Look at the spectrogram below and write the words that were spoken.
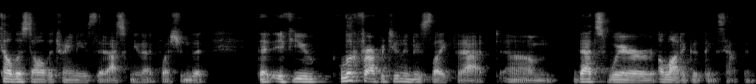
tell this to all the trainees that ask me that question that that if you look for opportunities like that, um, that's where a lot of good things happen.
